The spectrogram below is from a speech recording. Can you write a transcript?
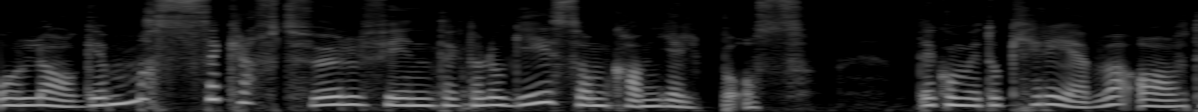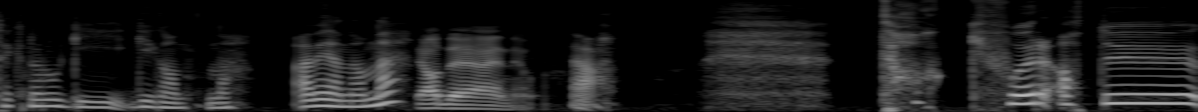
å lage masse kraftfull, fin teknologi som kan hjelpe oss. Det kommer vi til å kreve av teknologigigantene. Er vi enige om det? Ja, det er jeg enig om. Ja. Takk for at du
